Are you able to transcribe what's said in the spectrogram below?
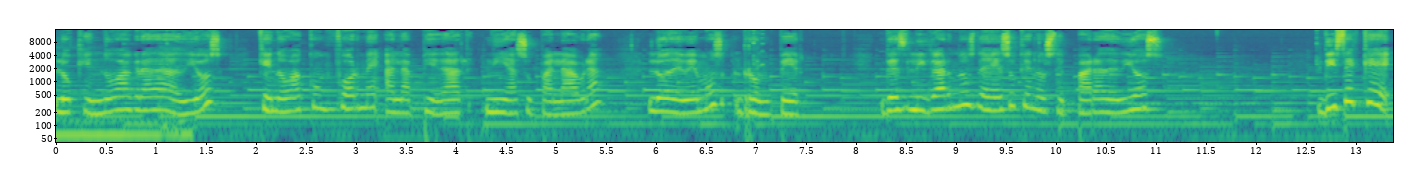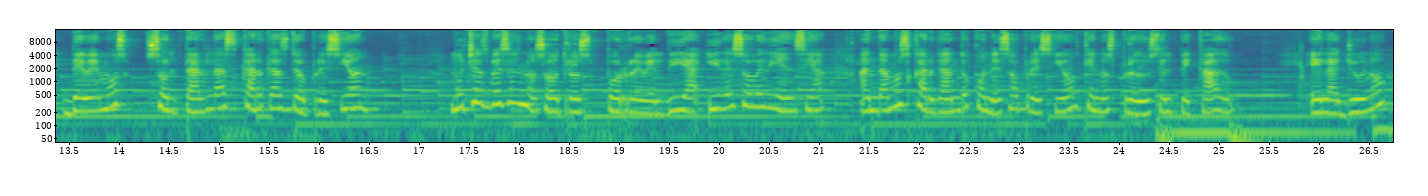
lo que no agrada a Dios, que no va conforme a la piedad ni a su palabra, lo debemos romper, desligarnos de eso que nos separa de Dios. Dice que debemos soltar las cargas de opresión. Muchas veces nosotros, por rebeldía y desobediencia, andamos cargando con esa opresión que nos produce el pecado. El ayuno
